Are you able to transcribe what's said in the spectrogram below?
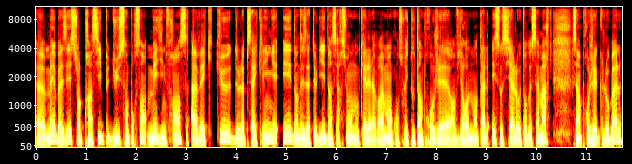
euh, mais basé sur le principe du 100% made in France avec que de l'upcycling et dans des ateliers d'insertion. Donc elle, elle a vraiment construit tout un projet environnemental et social autour de sa marque. C'est un projet global.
